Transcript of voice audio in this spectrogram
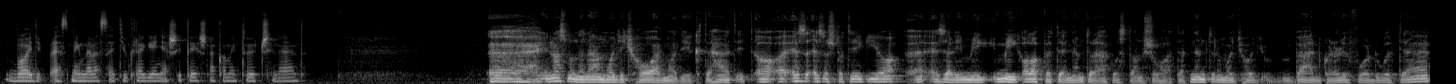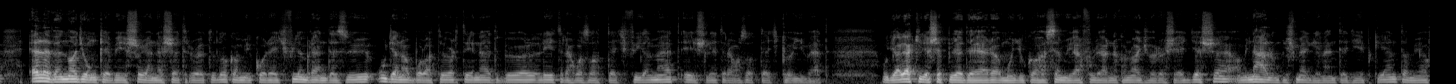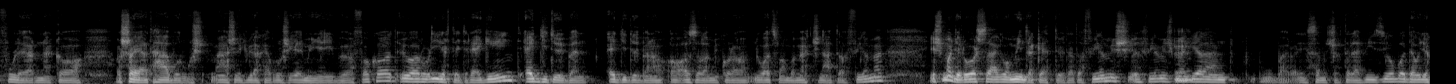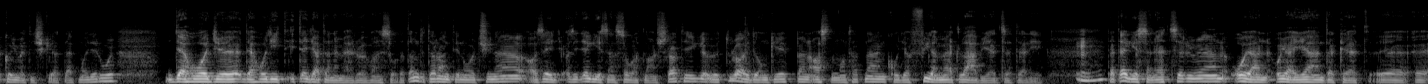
vagy ezt még nevezhetjük regényesítésnek, amit ő csinált? Én azt mondanám, hogy egy harmadik. Tehát itt a, ez, ez a stratégia, ezzel én még, még alapvetően nem találkoztam soha. Tehát nem tudom, hogy, hogy bármikor előfordult-e. Eleve nagyon kevés olyan esetről tudok, amikor egy filmrendező ugyanabból a történetből létrehozott egy filmet és létrehozott egy könyvet. Ugye a leghíresebb példa erre mondjuk a Samuel Fullernek a Nagyvörös egyese, ami nálunk is megjelent egyébként, ami a Fullernek a, a saját háborús, második világháborús élményeiből fakad. Ő arról írt egy regényt, egy időben, egy időben a, a, azzal, amikor a 80-ban megcsinálta a filmet, és Magyarországon mind a kettő, tehát a film is, a film is mm. megjelent, bár én csak televízióban, de hogy a könyvet is kiadták magyarul, de hogy, de hogy itt, itt egyáltalán nem erről van szó. Tehát amit a Tarantino csinál, az egy, az egy egészen szokatlan stratégia, ő tulajdonképpen azt mondhatnánk, hogy a filmet lábjegyzeteli. Uh-huh. Tehát egészen egyszerűen olyan, olyan jelenteket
